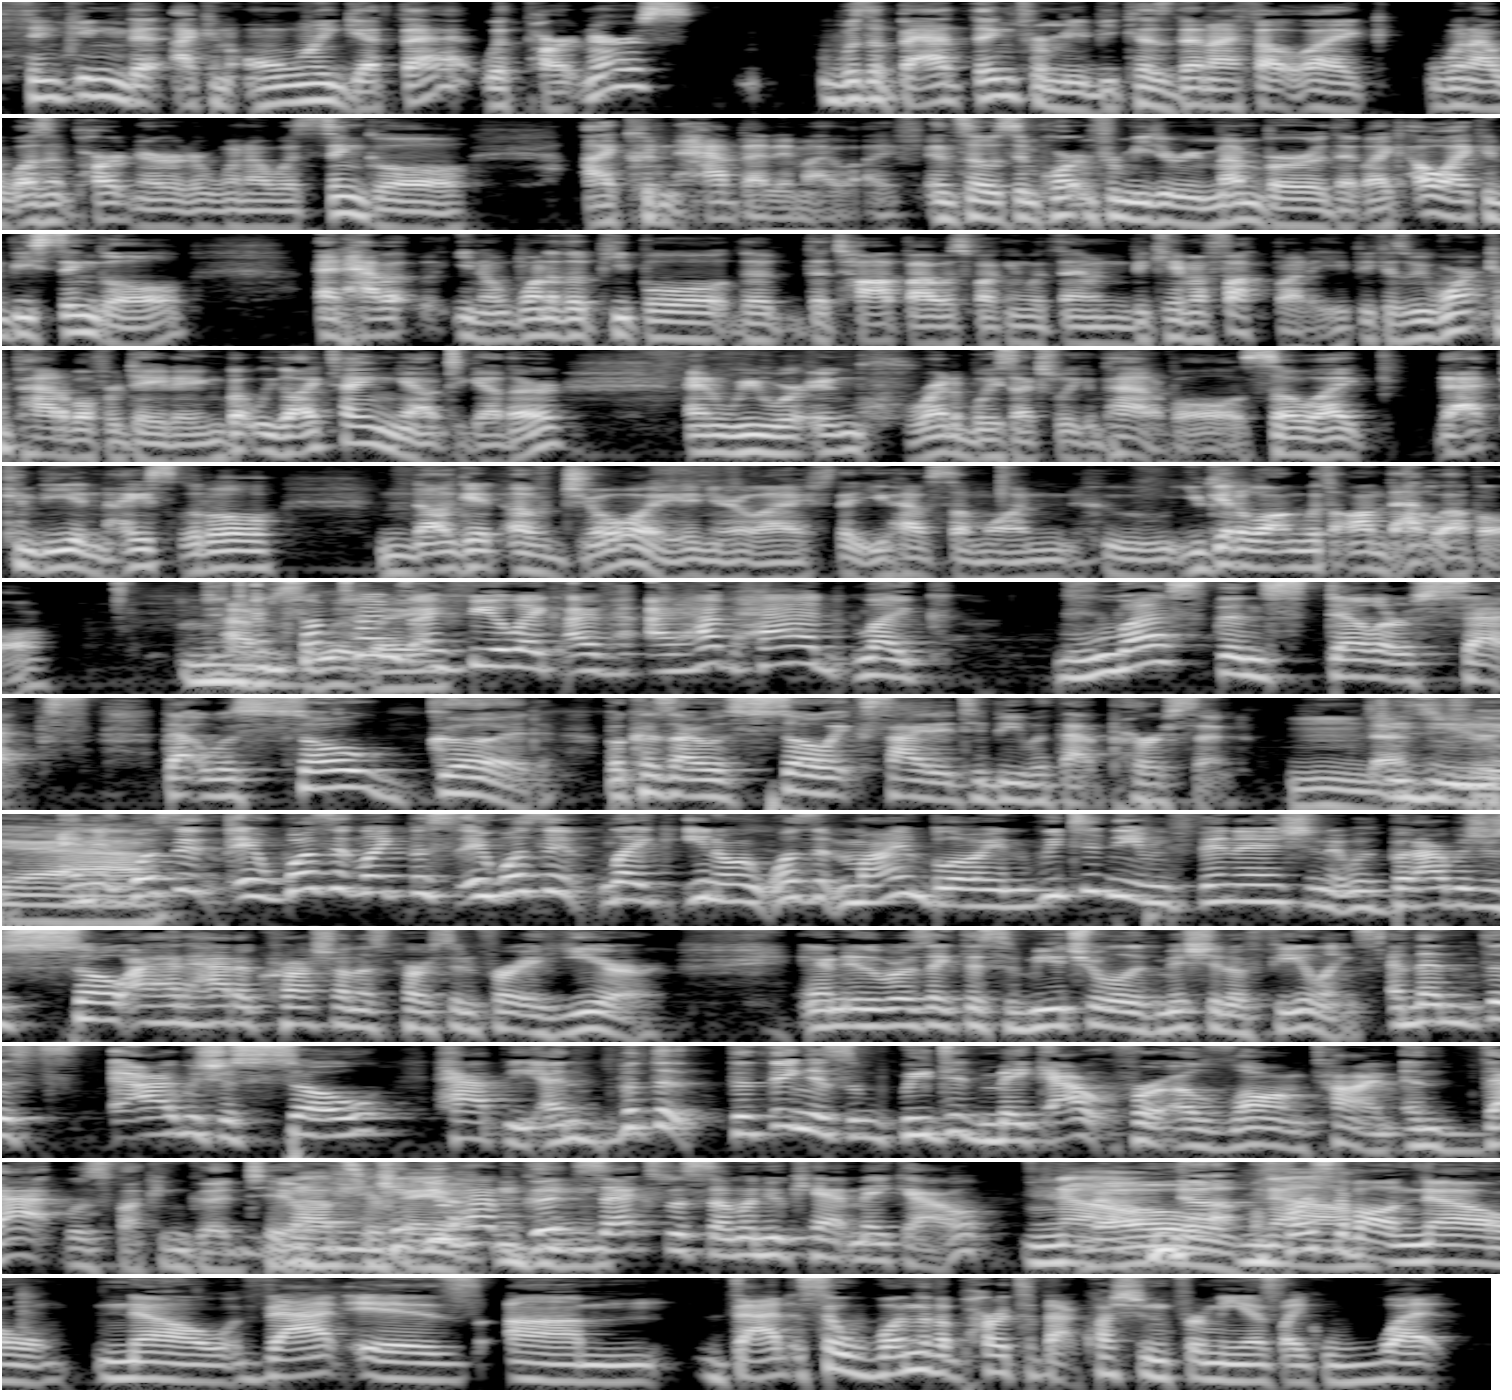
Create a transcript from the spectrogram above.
thinking that I can only get that with partners was a bad thing for me because then I felt like when I wasn't partnered or when I was single, I couldn't have that in my life. And so it's important for me to remember that like, oh, I can be single and have it, you know, one of the people, the the top I was fucking with them became a fuck buddy because we weren't compatible for dating, but we liked hanging out together and we were incredibly sexually compatible. So like that can be a nice little nugget of joy in your life that you have someone who you get along with on that level. And sometimes I feel like I've I have had like less than stellar sex that was so good because I was so excited to be with that person. Mm, that's true. Yeah. And it wasn't it wasn't like this it wasn't like, you know, it wasn't mind blowing. We didn't even finish and it was but I was just so I had had a crush on this person for a year. And it was like this mutual admission of feelings. And then this I was just so happy. And but the the thing is we did make out for a long time and that was fucking good too. That's your Can you have good sex with someone who can't make out? no. No. No, first of all, no, no. That is um that so one of the parts of that question for me is like what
